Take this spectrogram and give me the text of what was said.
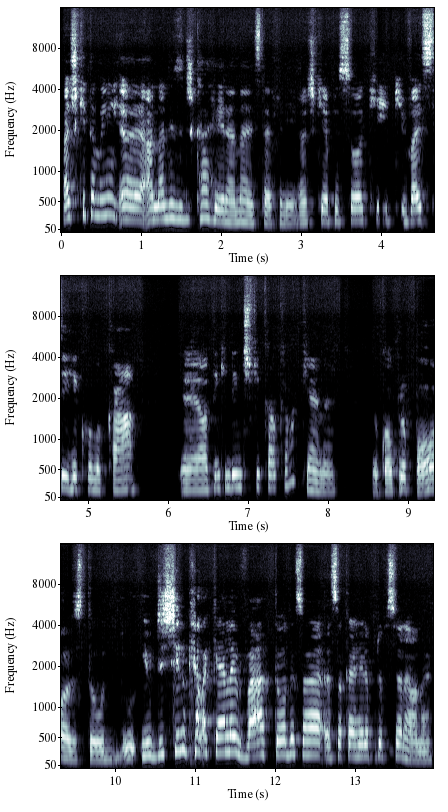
Acho que também é, análise de carreira, né, Stephanie? Acho que a pessoa que, que vai se recolocar, é, ela tem que identificar o que ela quer, né? Qual o propósito o, e o destino que ela quer levar toda a sua, a sua carreira profissional, né?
